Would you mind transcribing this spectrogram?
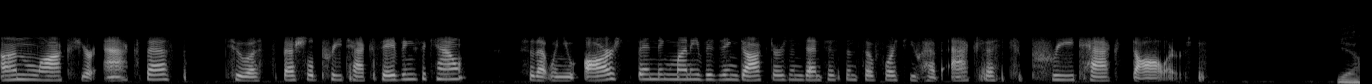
unlocks your access to a special pre tax savings account so that when you are spending money visiting doctors and dentists and so forth, you have access to pre-tax dollars. Yeah.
